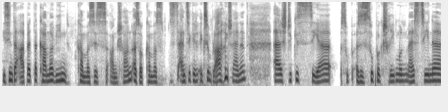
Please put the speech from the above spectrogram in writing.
Ist in der Arbeiterkammer Wien, kann man es anschauen. Also kann man es, das ist das einzige Exemplar anscheinend. Äh, Stück ist sehr super, also ist super geschrieben und meine Szene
